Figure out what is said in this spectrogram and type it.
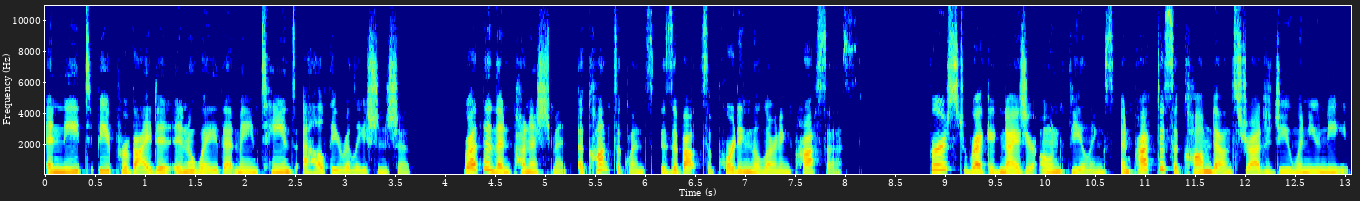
and need to be provided in a way that maintains a healthy relationship. Rather than punishment, a consequence is about supporting the learning process. First, recognize your own feelings and practice a calm down strategy when you need.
